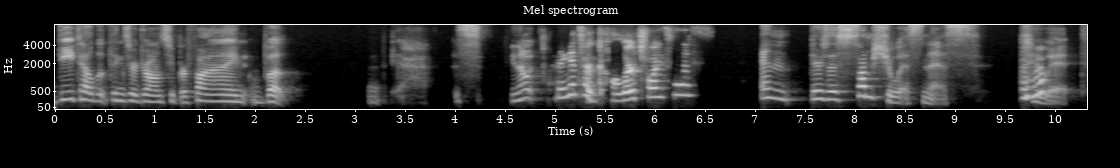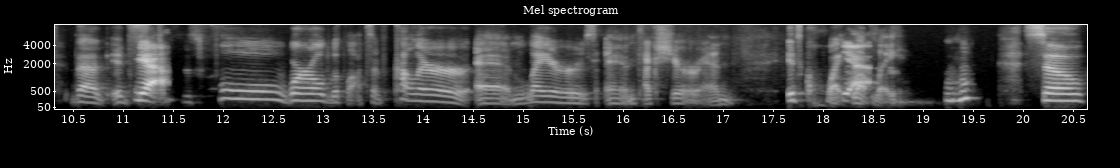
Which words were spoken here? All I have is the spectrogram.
detailed that things are drawn super fine, but you know. I think it's her color choices. and there's a sumptuousness mm-hmm. to it that it's Yeah. this full world with lots of color and layers and texture, and it's quite Yeah. lovely. Mhm. So,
